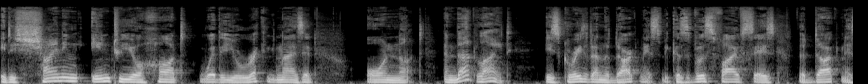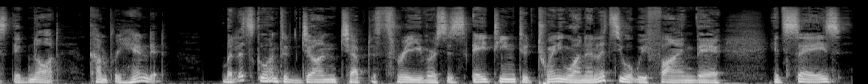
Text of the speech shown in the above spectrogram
It is shining into your heart, whether you recognize it or not. And that light is greater than the darkness because verse 5 says the darkness did not comprehend it. But let's go on to John chapter 3 verses 18 to 21 and let's see what we find there. It says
